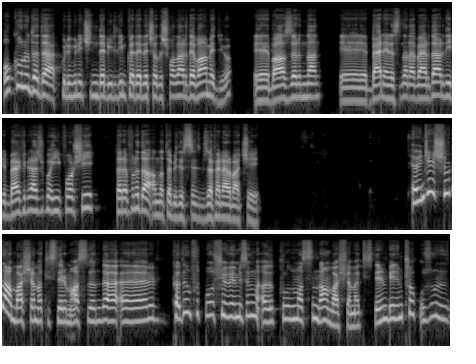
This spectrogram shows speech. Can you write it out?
O konuda da kulübün içinde bildiğim kadarıyla çalışmalar devam ediyor. Ee, bazılarından e, ben en azından haberdar değilim. Belki birazcık o E4She tarafını da anlatabilirsiniz bize Fenerbahçe'yi. Önce şuradan başlamak isterim aslında. Ee, kadın futbol şubemizin e, kurulmasından başlamak isterim. Benim çok uzun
